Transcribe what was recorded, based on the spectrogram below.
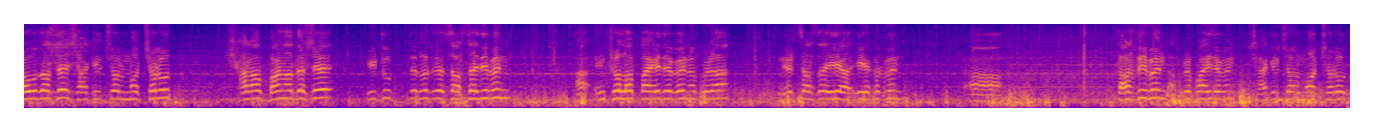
আড়ত আছে, শাকিল চল মচ্ছারুদ সারা বাংলাদেশে ইউটিউব চ্যানেলে চার্চাই দেবেন। ইনশাল্লাহ পাইয়ে দেবেন আপনারা। নেট চার্চাই ইয়ে করবেন। চার্জ দিবেন, আপনি পাই যাবেন শাকিল চল মচ্ছারুদ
